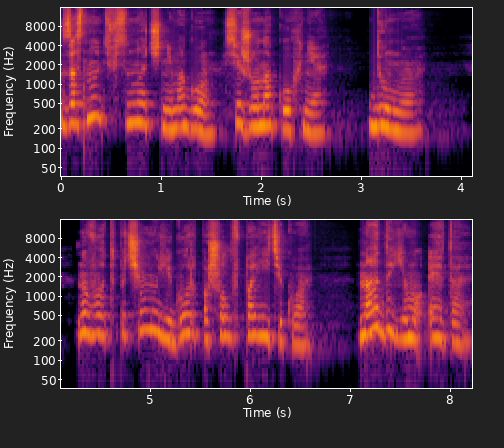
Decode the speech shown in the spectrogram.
Заснуть всю ночь не могу, сижу на кухне. Думаю. Ну вот, почему Егор пошел в политику? Надо ему это.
